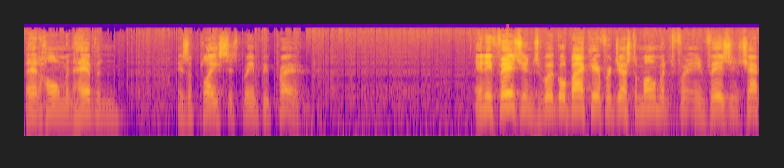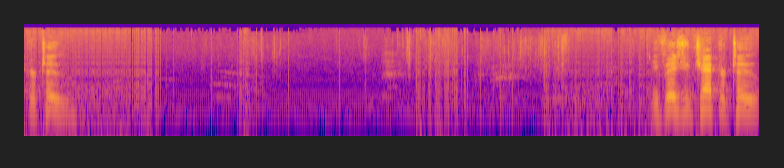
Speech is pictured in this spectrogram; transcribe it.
That home in heaven is a place that's being prepared. In Ephesians, we'll go back here for just a moment for Ephesians chapter 2. Ephesians chapter 2,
